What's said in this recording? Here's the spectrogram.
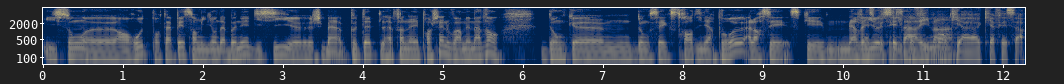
ils, sont euh, en route pour taper 100 millions d'abonnés d'ici, je sais pas, peut-être la fin de l'année prochaine, voire même avant. Donc, donc c'est extraordinaire pour eux. Alors, c'est ce qui est merveilleux, c'est que, ça arrive. qui a, qui a fait ça?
